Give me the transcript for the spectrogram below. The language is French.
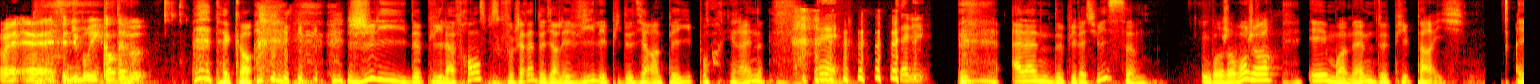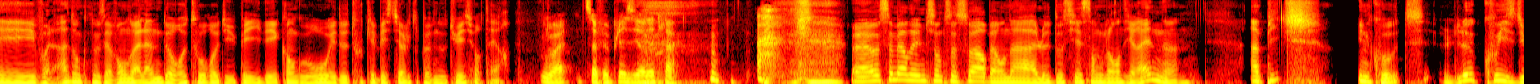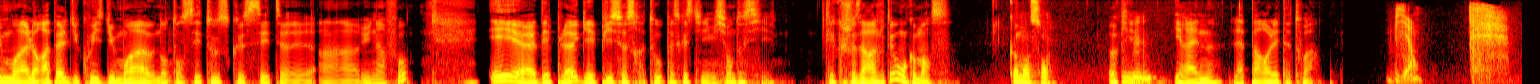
Ouais, elle elle fait du bruit quand elle veut. D'accord. Julie depuis la France, parce qu'il faut que j'arrête de dire les villes et puis de dire un pays pour Irène. Ouais. Salut. Alan depuis la Suisse. Bonjour, bonjour. et moi-même depuis Paris. Et voilà, donc nous avons Alan de retour du pays des kangourous et de toutes les bestioles qui peuvent nous tuer sur Terre. Ouais, ça fait plaisir d'être là. Euh, au sommaire de l'émission de ce soir, ben, on a le dossier sanglant d'Irène, un pitch, une côte, le quiz du mois, le rappel du quiz du mois euh, dont on sait tous que c'est euh, un- une info, et euh, des plugs, et puis ce sera tout parce que c'est une émission dossier. Quelque chose à rajouter ou on commence? Commençons. Ok, Mhm. Irène, la parole est à toi. Bien.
